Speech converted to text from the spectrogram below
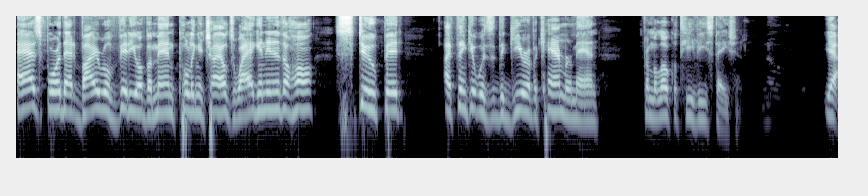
As for that viral video of a man pulling a child's wagon into the hall, stupid. I think it was the gear of a cameraman from a local TV station. No. Yeah,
